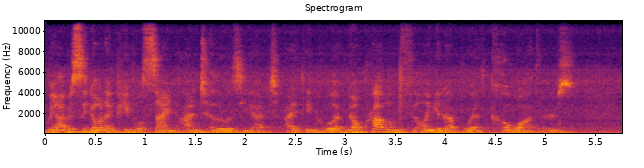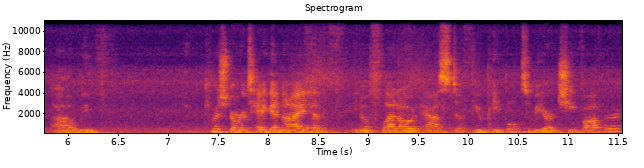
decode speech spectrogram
we obviously don't have people signed on to those yet. I think we'll have no problem filling it up with co-authors. Uh, we've, Commissioner Ortega and I have, you know, flat out asked a few people to be our chief author.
